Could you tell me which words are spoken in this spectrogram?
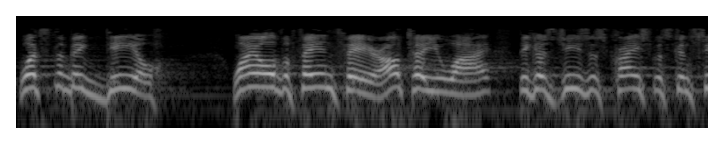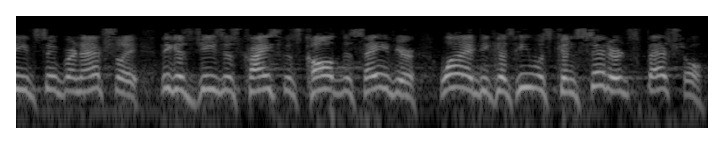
What's the big deal? Why all the fanfare? I'll tell you why. Because Jesus Christ was conceived supernaturally. Because Jesus Christ was called the Savior. Why? Because He was considered special.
